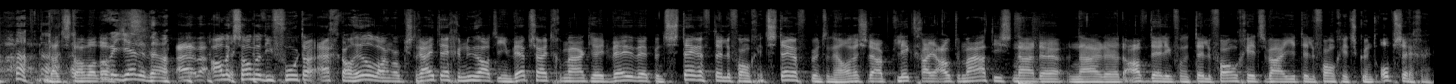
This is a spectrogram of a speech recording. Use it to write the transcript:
dat is dan wel... Hoe weet jij dat nou? Uh, Alexander die voert daar eigenlijk al heel lang ook strijd tegen. Nu had hij een website gemaakt. Die heet www.sterftelefoongidssterf.nl. En als je daarop klikt, ga je automatisch naar, de, naar de, de afdeling van de telefoongids... waar je je telefoongids kunt opzeggen.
